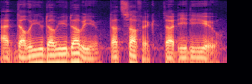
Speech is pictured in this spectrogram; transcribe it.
at www.suffolk.edu.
